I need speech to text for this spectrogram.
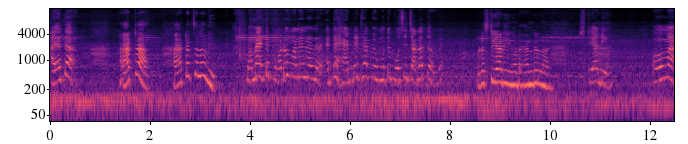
হায়ারটা? হায়ার ট্রাক চালাবি? মামা একটা বড় মানে একটা হ্যান্ডেল থাকবে ওর মধ্যে বসে চালাতে হবে। ওটা স্টিয়ারিং ওটা হ্যান্ডেল নয়। স্টিয়ারিং ও মা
